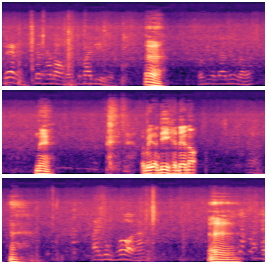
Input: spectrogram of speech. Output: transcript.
แพร่งเส้นฮานองสบายดีเลยเออเขามีอันได้เรื่องแล้วนะนี่เอาเป็นอันดีคันได้เนาะไอ้บุงพ่อนะเออไอ้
